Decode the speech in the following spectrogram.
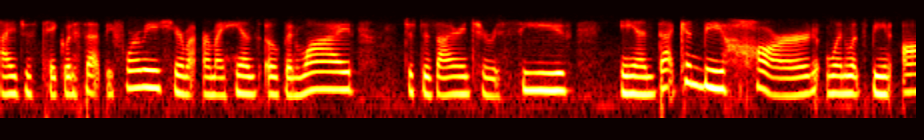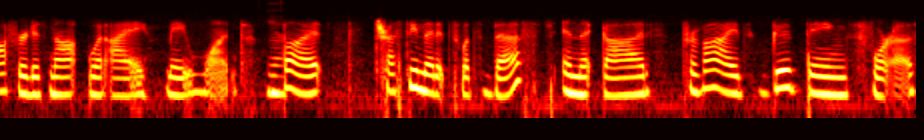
I just take what is set before me. Here my, are my hands open wide, just desiring to receive. And that can be hard when what's being offered is not what I may want. Yeah. But trusting that it's what's best and that God provides good things for us.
